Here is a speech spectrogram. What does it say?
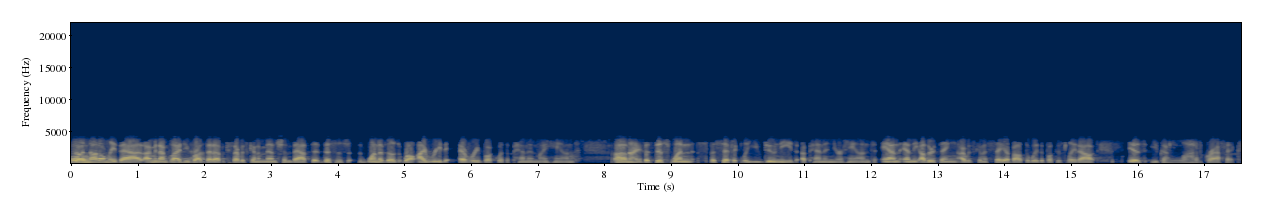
Well, so, and not only that, I mean, I'm glad you yeah. brought that up because I was going to mention that that this is one of those. Well, I read every book with a pen in my hand. Oh, um, nice. But this one specifically, you do need a pen in your hand. And and the other thing I was going to say about the way the book is laid out is you've got a lot of graphics.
